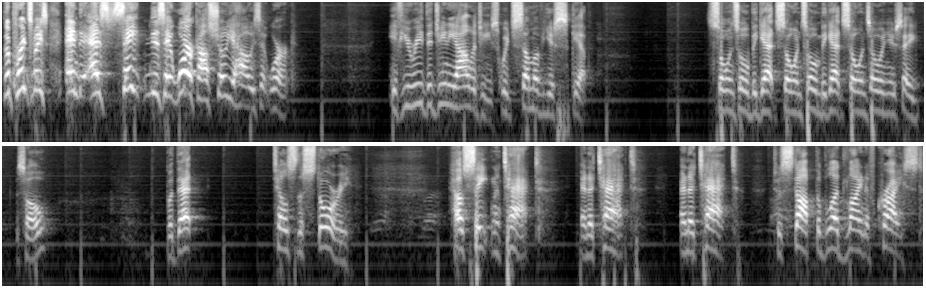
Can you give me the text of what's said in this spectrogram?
the Prince of Peace. And as Satan is at work, I'll show you how he's at work. If you read the genealogies, which some of you skip, so and so begat so and so and begat so and so, and you say, so? But that tells the story how Satan attacked and attacked and attacked to stop the bloodline of Christ.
